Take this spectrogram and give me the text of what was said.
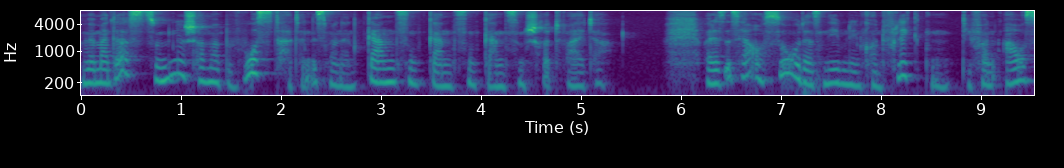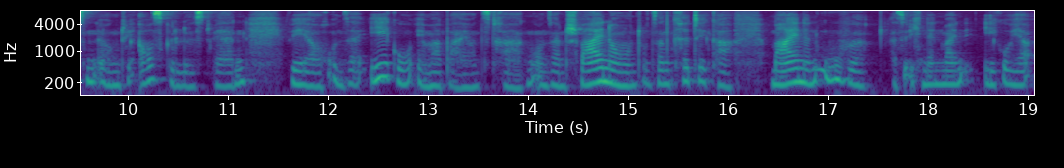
Und wenn man das zumindest schon mal bewusst hat, dann ist man einen ganzen, ganzen, ganzen Schritt weiter. Weil es ist ja auch so, dass neben den Konflikten, die von außen irgendwie ausgelöst werden, wir ja auch unser Ego immer bei uns tragen, unseren Schweine und unseren Kritiker, meinen Uwe. Also ich nenne mein Ego ja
